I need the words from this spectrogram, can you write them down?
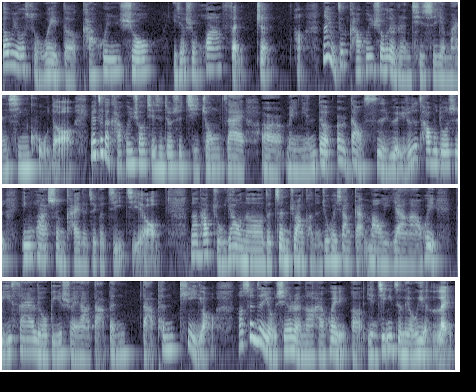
都有所谓的卡婚休，也就是花粉症。好，那有这个卡婚休的人其实也蛮辛苦的哦，因为这个卡婚休其实就是集中在呃每年的二到四月，也就是差不多是樱花盛开的这个季节哦。那它主要呢的症状可能就会像感冒一样啊，会鼻塞、流鼻水啊、打喷打喷嚏哦，然后甚至有些人呢还会呃眼睛一直流眼泪。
